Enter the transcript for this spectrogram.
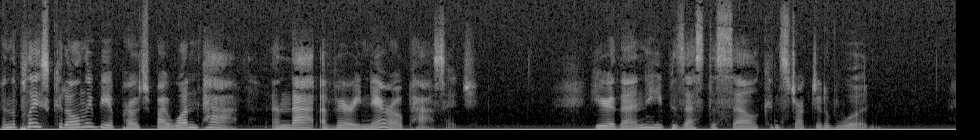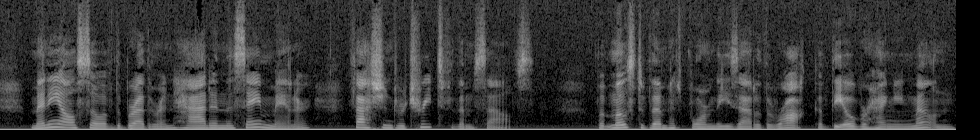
and the place could only be approached by one path, and that a very narrow passage. Here, then, he possessed a cell constructed of wood. Many also of the brethren had in the same manner fashioned retreats for themselves, but most of them had formed these out of the rock of the overhanging mountain,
